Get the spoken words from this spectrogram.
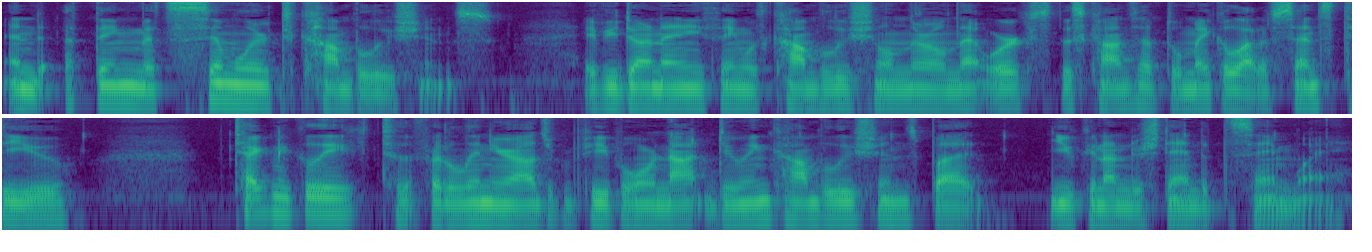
and a thing that's similar to convolutions. If you've done anything with convolutional neural networks, this concept will make a lot of sense to you technically to, for the linear algebra people we're not doing convolutions but you can understand it the same way.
